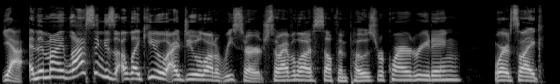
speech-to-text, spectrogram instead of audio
Yeah. And then my last thing is uh, like you, I do a lot of research. So I have a lot of self imposed required reading where it's like,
